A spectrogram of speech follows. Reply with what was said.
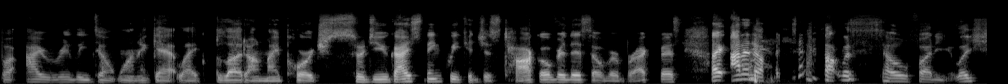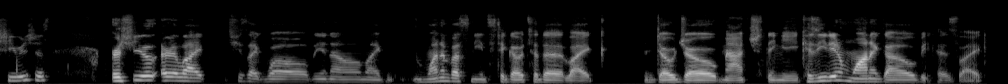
but I really don't want to get like blood on my porch. So do you guys think we could just talk over this over breakfast? Like, I don't know. Thought was so funny. Like she was just or she or like she's like, well, you know, like one of us needs to go to the like dojo match thingy because he didn't want to go because like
